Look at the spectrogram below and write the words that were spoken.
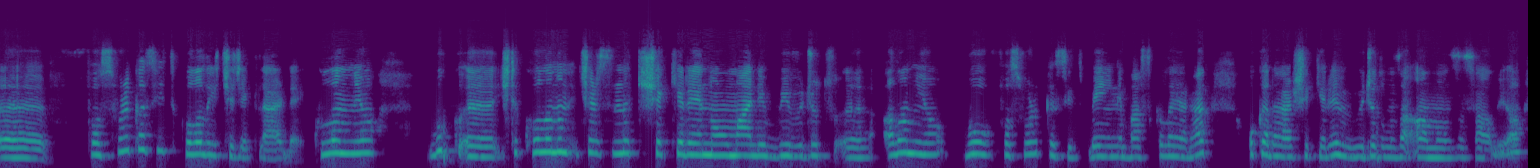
e, fosforik asit kolalı içeceklerde kullanılıyor. Bu e, işte kolanın içerisindeki şekeri normalde bir vücut e, alamıyor. Bu fosforik asit beyni baskılayarak o kadar şekeri vücudumuza almamızı sağlıyor.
